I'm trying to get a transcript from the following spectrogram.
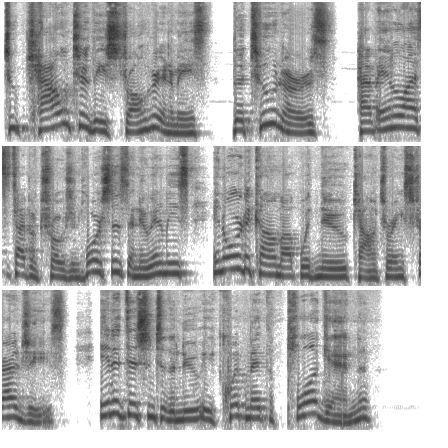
To counter these stronger enemies, the tuners have analyzed the type of Trojan horses and new enemies in order to come up with new countering strategies in addition to the new equipment plugin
